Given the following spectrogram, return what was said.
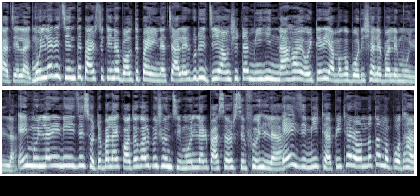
কাজে লাগে। মূল্যেরই চিনতে পারছ কিনা বলতে পারি না। চালের গুঁড়ির যে অংশটা মিহিন না হয়, ওইটারই আমাকে বরিশালে বলে মূল্যা। এই মূল্যারে নিয়ে যে ছোটবেলায় কত গল্প শুনছি মূল্যার পাশে উঠছে ফুল্লা এই যে মিঠা পিঠার অন্যতম প্রধান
